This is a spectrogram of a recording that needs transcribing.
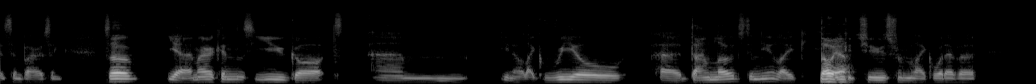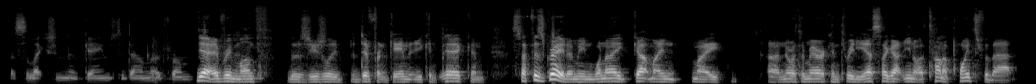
it's embarrassing. So yeah, Americans, you got um, you know like real uh, downloads, didn't you? Like Oh, yeah. you could choose from like whatever a selection of games to download from. Yeah, every month there's usually a different game that you can Yeah. pick, and stuff is great. I mean, when I got my my uh, North American 3DS, I got you know a ton of points for that,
